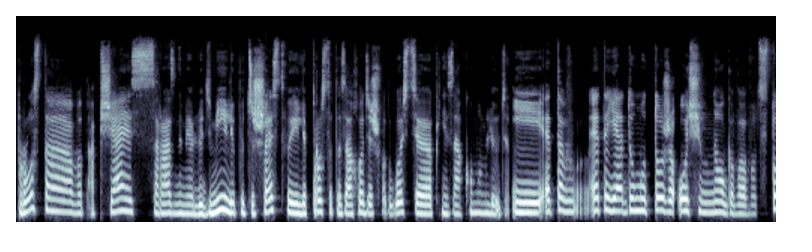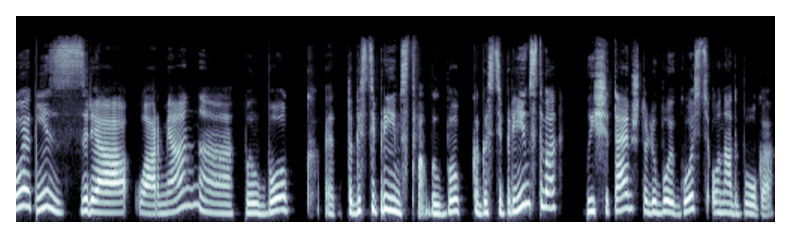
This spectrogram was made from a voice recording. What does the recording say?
просто вот общаясь с разными людьми или путешествуя, или просто ты заходишь вот в гости к незнакомым людям. И это, это, я думаю, тоже очень многого вот стоит. Не зря у армян а, был бог это гостеприимство, был бог гостеприимства. Мы считаем, что любой гость, он от Бога.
